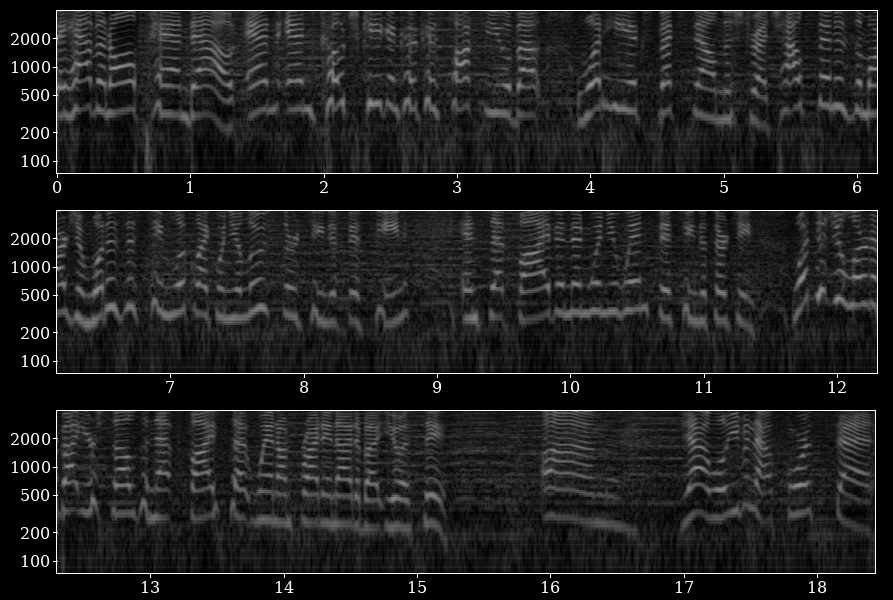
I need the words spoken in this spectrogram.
they haven't all panned out. And and Coach Keegan Cook has talked to you about what he expects down the stretch. How thin is the margin? What does this team look like when you lose 13 to 15 in set five, and then when you win 15 to 13? What did you learn about yourselves in that five-set win on Friday night about USC? Um, yeah, well, even that fourth set.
